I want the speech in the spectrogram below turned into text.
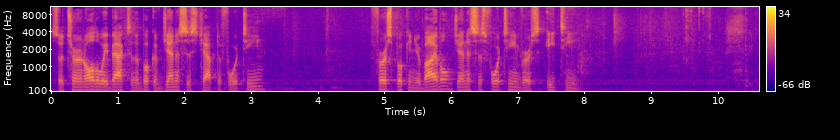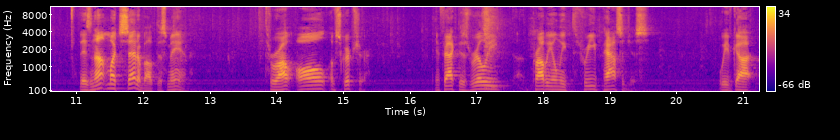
So turn all the way back to the book of Genesis, chapter 14. First book in your Bible, Genesis 14, verse 18. There's not much said about this man throughout all of Scripture. In fact, there's really probably only three passages. We've got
